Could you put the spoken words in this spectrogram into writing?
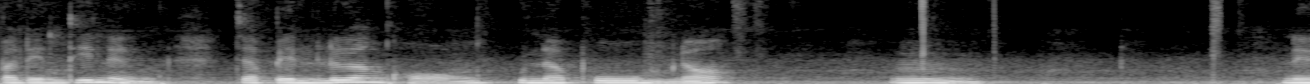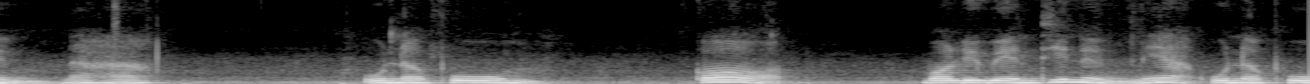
ประเด็นที่หนึ่งจะเป็นเรื่องของอุณหภูมิเนาะอืมหนึ่งนะคะ อุณหภูมิก็ บริเวณที่หนึ่งเนี่ยอุณหภู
